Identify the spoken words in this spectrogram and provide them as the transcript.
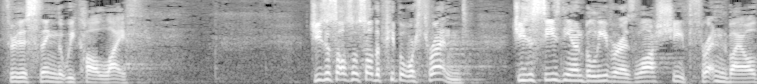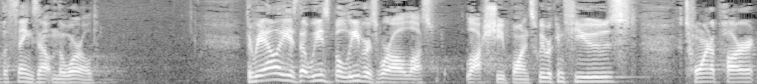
through this thing that we call life. Jesus also saw that people were threatened. Jesus sees the unbeliever as lost sheep threatened by all the things out in the world. The reality is that we as believers were all lost, lost sheep once. We were confused, torn apart.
